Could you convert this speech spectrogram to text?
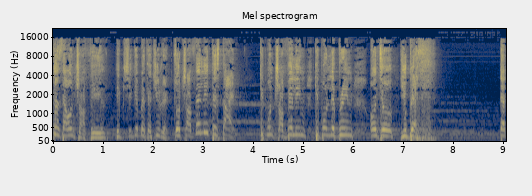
As they on travel, he, she gave birth to children. So traveling takes time. Keep on traveling, keep on laboring until you birth. The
